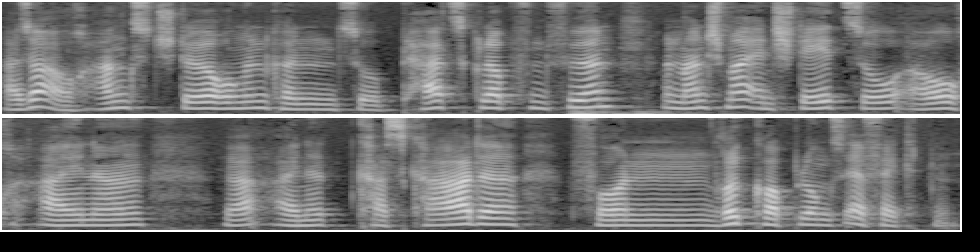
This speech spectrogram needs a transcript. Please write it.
Also auch Angststörungen können zu Herzklopfen führen und manchmal entsteht so auch eine, ja, eine Kaskade von Rückkopplungseffekten.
